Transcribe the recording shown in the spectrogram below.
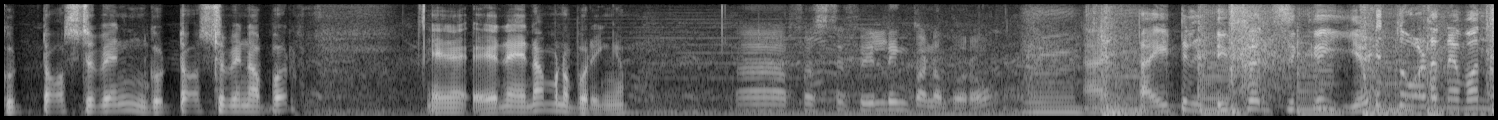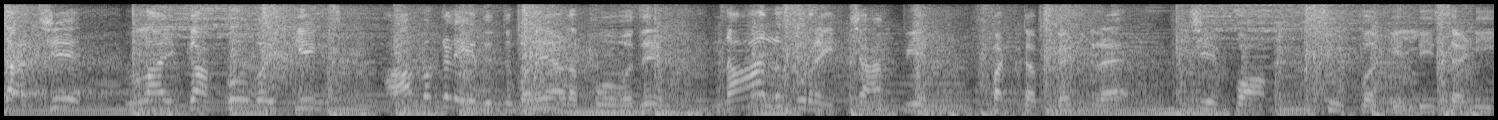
good toss to win good toss to win அப்பர் என்ன என்ன பண்ண போகிறீங்க ஃபர்ஸ்ட் ஃபீல்டிங் பண்ண போறோம். அண்ட் டைட்டில் டிஃபென்ஸுக்கு எடுத்த உடனே வந்தாச்சு லைகா கோவை கிங்ஸ் அவங்களை எதிர்த்து விளையாட போவது நாலு முறை சாம்பியன் பட்டம் வென்ற ஜேபாக் சூப்பர் கில்லிஸ் அணி.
